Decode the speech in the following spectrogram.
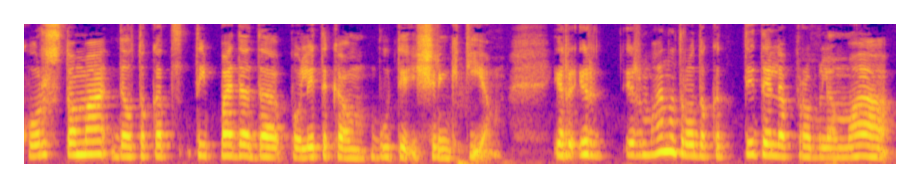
kurstoma dėl to, kad tai padeda politikam būti išrinktiem. Ir, ir, ir man atrodo, kad didelė problema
